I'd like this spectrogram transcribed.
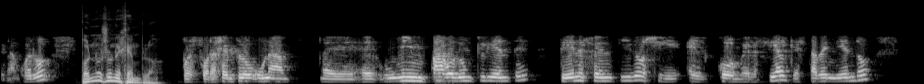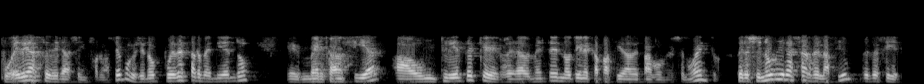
¿de acuerdo? Ponnos un ejemplo. Pues, por ejemplo, una, eh, eh, un impago de un cliente tiene sentido si el comercial que está vendiendo puede acceder a esa información, porque si no puede estar vendiendo eh, mercancía a un cliente que realmente no tiene capacidad de pago en ese momento. Pero si no hubiera esa relación, es decir,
